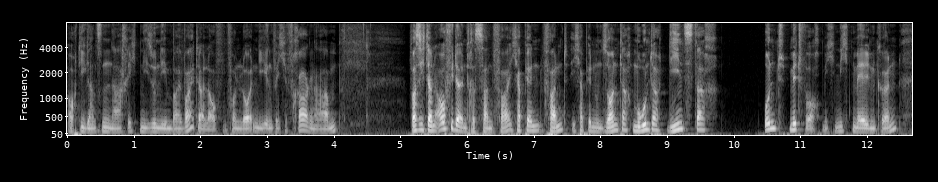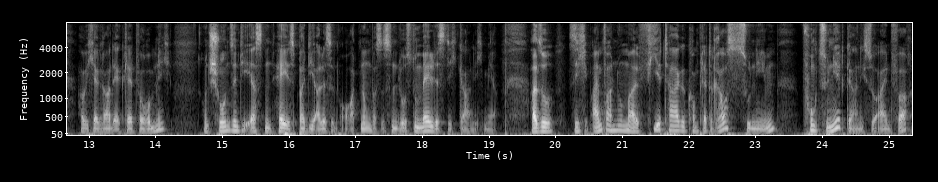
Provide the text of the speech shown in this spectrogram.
auch die ganzen Nachrichten, die so nebenbei weiterlaufen von Leuten, die irgendwelche Fragen haben. Was ich dann auch wieder interessant war, ich habe ja fand, ich habe ja nun Sonntag, Montag, Dienstag und Mittwoch mich nicht melden können. Habe ich ja gerade erklärt, warum nicht. Und schon sind die ersten, hey, ist bei dir alles in Ordnung? Was ist denn los? Du meldest dich gar nicht mehr. Also sich einfach nur mal vier Tage komplett rauszunehmen, funktioniert gar nicht so einfach.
